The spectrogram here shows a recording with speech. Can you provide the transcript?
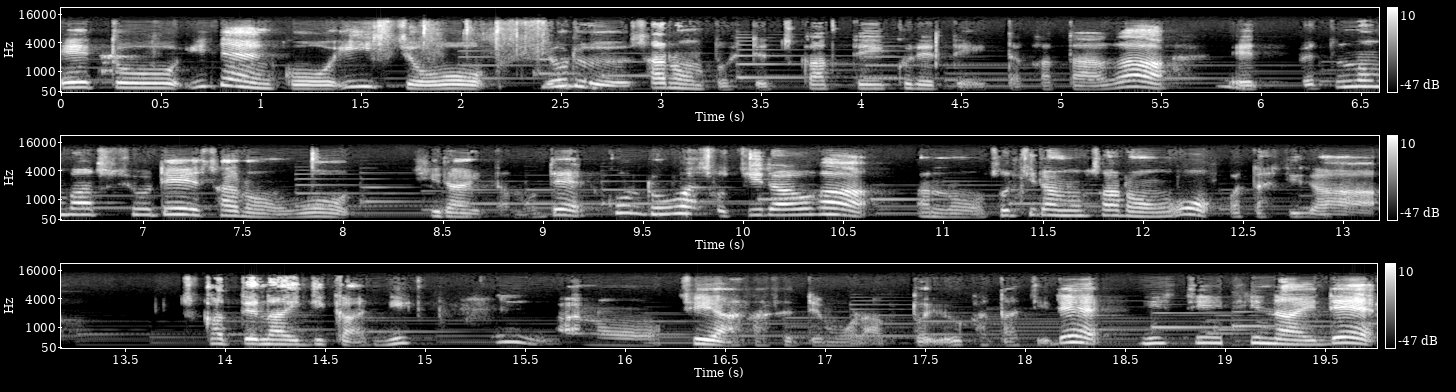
えー、と以前こういい書を夜サロンとして使ってくれていた方が、えー別の場所でサロンを開いたので今度はそちらがあのそちらのサロンを私が使ってない時間にうん。あのシェアさせてもらうという形で日清市内で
